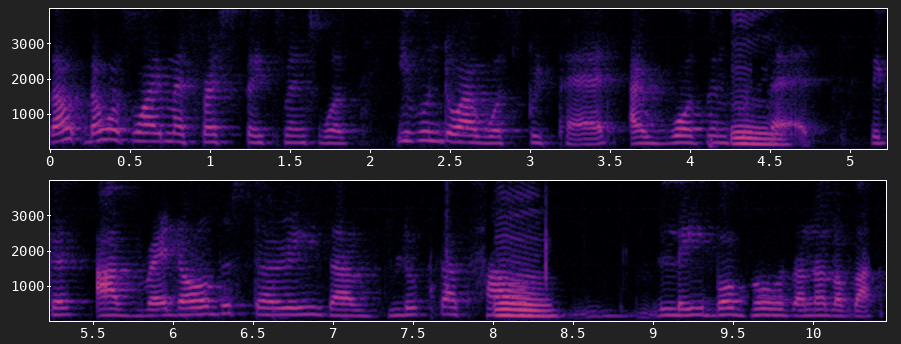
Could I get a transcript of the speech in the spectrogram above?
That that was why my first statement was even though I was prepared, I wasn't mm. prepared because I've read all the stories, I've looked at how mm. Labor goes and all of that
